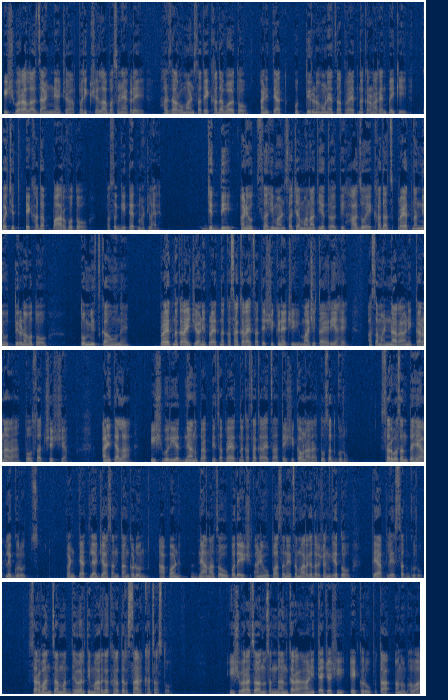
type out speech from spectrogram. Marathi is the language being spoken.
ईश्वराला जाणण्याच्या परीक्षेला बसण्याकडे हजारो माणसात एखादा वळतो आणि त्यात उत्तीर्ण होण्याचा प्रयत्न करणाऱ्यांपैकी क्वचित एखादा पार होतो असं गीतेत म्हटलंय. जिद्दी आणि उत्साही माणसाच्या मनात येतं की हा जो एखादाच प्रयत्नांनी उत्तीर्ण होतो तो मीच का होऊ नये? प्रयत्न करायची आणि प्रयत्न कसा करायचा ते शिकण्याची माझी तयारी आहे असं म्हणणारा आणि करणारा तो सत्शिष्य आणि त्याला ईश्वरीय ज्ञानप्राप्तीचा प्रयत्न कसा करायचा ते शिकवणारा तो सद्गुरू. सर्व संत हे आपले गुरुच पण त्यातल्या ज्या संतांकडून आपण ज्ञानाचा उपदेश आणि उपासनेचं मार्गदर्शन घेतो ते आपले सद्गुरू. सर्वांचा मध्यवर्ती मार्ग खरं तर सारखाच असतो. ईश्वराचं अनुसंधान करा आणि त्याच्याशी एकरूपता अनुभवा.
